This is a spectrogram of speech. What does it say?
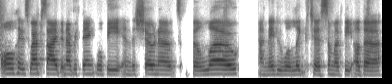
all his website and everything will be in the show notes below. And maybe we'll link to some of the other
